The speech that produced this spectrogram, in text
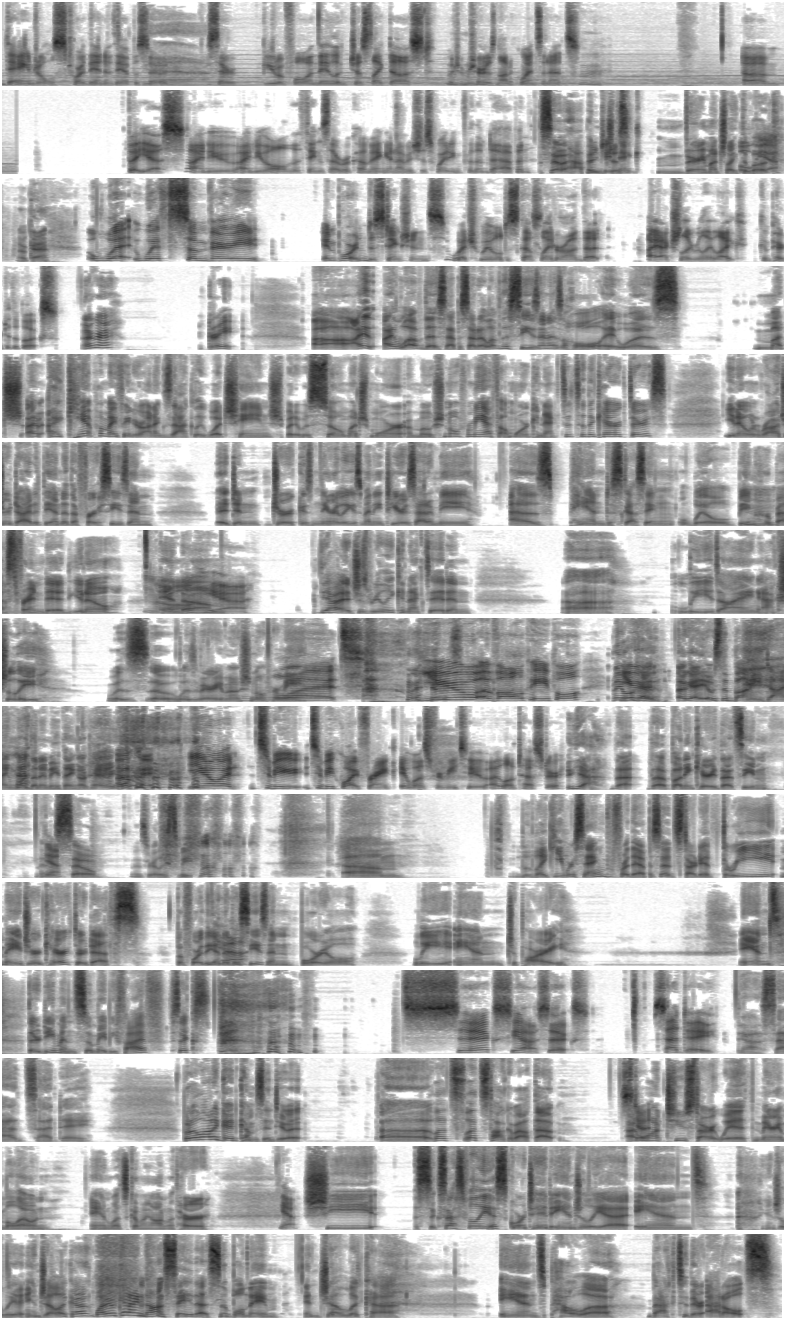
the angels toward the end of the episode. Yeah. They're beautiful and they look just like dust, which I'm Mhm. sure is not a coincidence. Hmm. Um, but yes, I knew I knew all the things that were coming, and I was just waiting for them to happen. So it happened just think? very much like the Oh, book? yeah. Okay. With, with some very important distinctions, which we will discuss later on, that I actually really like compared to the books. Okay. Great. Uh I I love this episode. I love the season as a whole. It was much I, I can't put my finger on exactly what changed, but it was so much more emotional for me. I felt more connected to the characters. You know, when Roger died at the end of the first season, it didn't jerk as nearly as many tears out of me as Pan discussing Will being her best Mhm. friend did, you know? And, um, yeah, yeah, it just really connected and uh Lee dying actually was uh, was very emotional for what? me. What you of all people. you- okay, okay, it was the bunny dying more than anything. Okay, Okay, you know what? To be to be quite frank, it was for me too. I loved Hester. yeah, that that bunny carried that scene. It Yeah. was so it was really sweet. um, like you were saying before the episode started, three major character deaths before the end of the season: Boreal, Lee, and Jopari. And they're demons, so maybe five, six. Six, yeah, six. Sad day. yeah, sad, sad day. But a lot of good comes into it. Uh, let's let's talk about that. I want to start with Mary Malone and what's going on with her. Yeah. She successfully escorted Angelia and Angelia Angelica. Why can I not say that simple name? Angelica and Paula back to their adults,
